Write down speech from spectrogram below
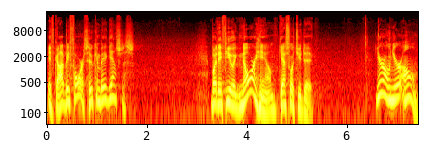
If God be for us, who can be against us? But if you ignore Him, guess what you do? You're on your own.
